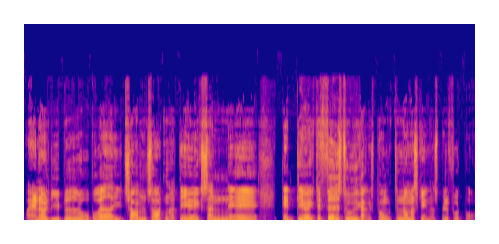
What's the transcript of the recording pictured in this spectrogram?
og han er jo lige blevet opereret i tommetotten, og det er jo ikke sådan, øh, det, det er jo ikke det fedeste udgangspunkt, når man skal ind og spille fodbold.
